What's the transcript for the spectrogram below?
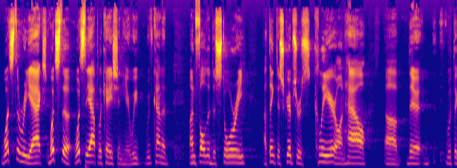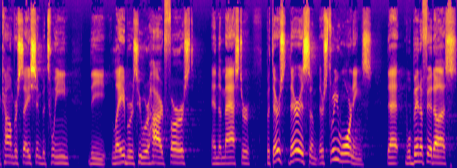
what's the reaction? What's the, what's the application here? We've, we've kind of unfolded the story. I think the scripture is clear on how uh, with the conversation between the laborers who were hired first and the master. But there's, there is some, there's three warnings that will benefit us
